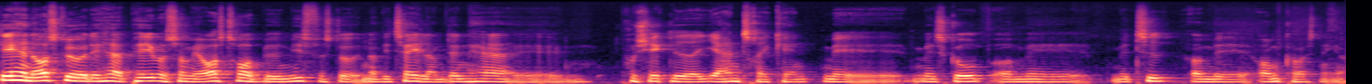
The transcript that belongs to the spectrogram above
Det han også skriver i det her paper, som jeg også tror er blevet misforstået, når vi taler om den her øh, projektleder jerntrekant med, med scope og med, med tid og med omkostninger,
